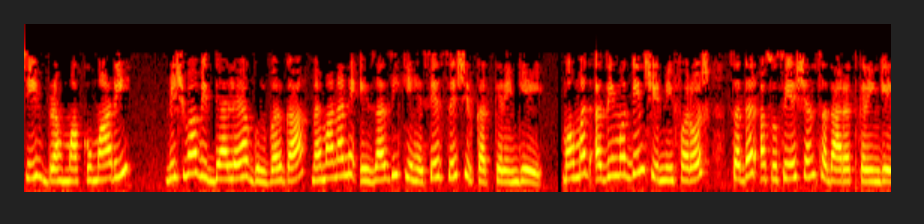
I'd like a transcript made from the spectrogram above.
chief Brahma Kumari Vishwa Vidyalaya Gulbarga مہمانان اعزازی کی حیثیت سے شرکت کریں گے محمد عظیم الدین شیرنی فروش صدر ایسوسی ایشن صدارت کریں گے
